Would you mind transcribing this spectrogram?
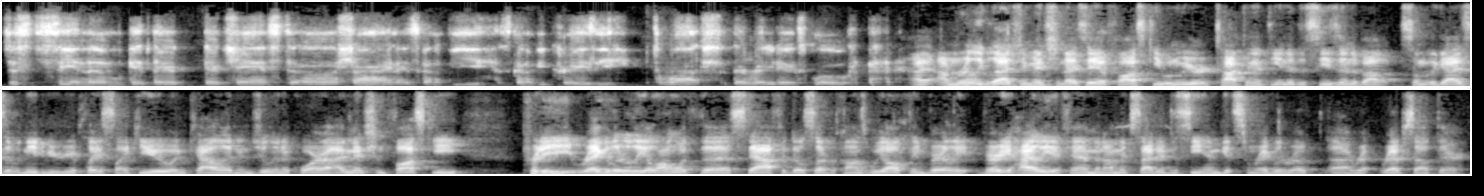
just seeing them get their, their chance to uh, shine it's gonna be it's gonna be crazy to watch. They're ready to explode. I, am really glad you mentioned Isaiah Foskey when we were talking at the end of the season about some of the guys that would need to be replaced, like you and Khalid and Julian Okwara. I mentioned Foskey pretty regularly along with the staff at Dos Leprechauns. We all think very very highly of him, and I'm excited to see him get some regular uh, reps out there.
